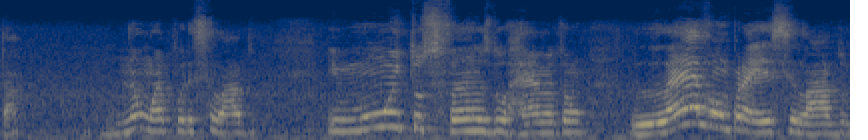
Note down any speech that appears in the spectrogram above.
Tá? Não é por esse lado. E muitos fãs do Hamilton levam para esse lado.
